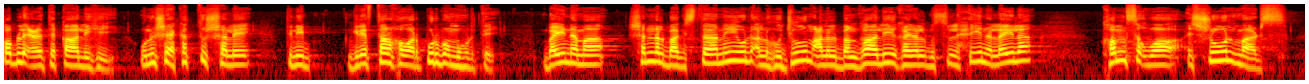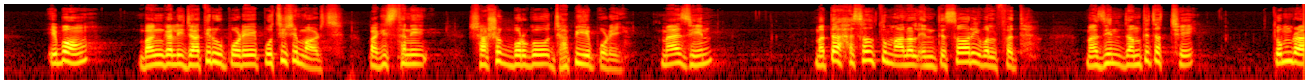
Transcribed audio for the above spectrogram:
কবল এতেকালিহি উনিশশো একাত্তর সালে তিনি গ্রেফতার হওয়ার পূর্ব মুহূর্তে বাইনামা শান্নাল পাকিস্তানিউন আল হুজুম আল বাঙ্গালি গাইরাল মুসলিহীন লাইলা খমস ওয়া ইশরুন মার্চ এবং বাঙালি জাতির উপরে পঁচিশে মার্চ পাকিস্তানি শাসকবর্গ ঝাঁপিয়ে পড়ে। ম্যাজিন, মাতা হাসাল তুম আলাল ইন্তেসর ইওয়াল ফত মাজিন জানতে চাচ্ছে, তোমরা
